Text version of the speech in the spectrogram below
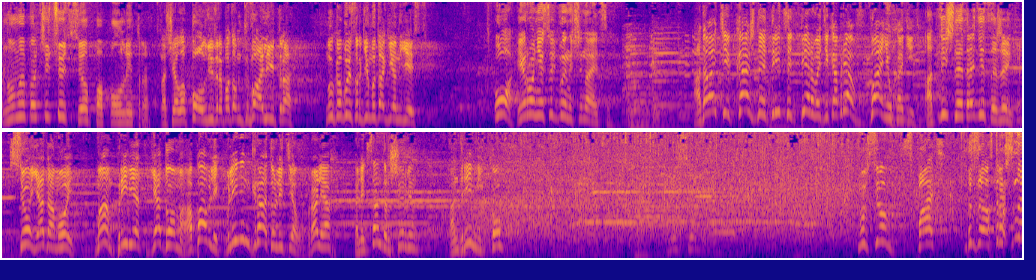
Ну, мы по чуть-чуть, все, по пол-литра. Сначала пол-литра, потом два литра. Ну-ка, быстро гематоген есть. О, ирония судьбы начинается. А давайте каждое 31 декабря в баню ходить. Отличная традиция, Женька. Все, я домой. Мам, привет, я дома. А Павлик в Ленинград улетел. В ролях Александр Ширвин, Андрей Миков. Ну ну все, спать. Завтра ж на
